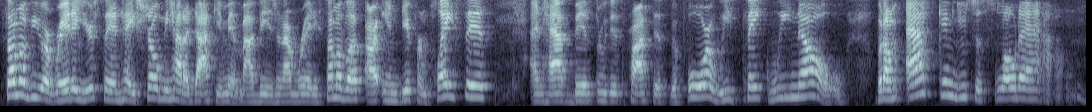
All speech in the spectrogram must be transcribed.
Some of you are ready. You're saying, hey, show me how to document my vision. I'm ready. Some of us are in different places and have been through this process before. We think we know. But I'm asking you to slow down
